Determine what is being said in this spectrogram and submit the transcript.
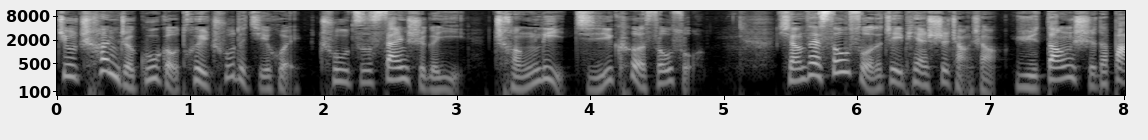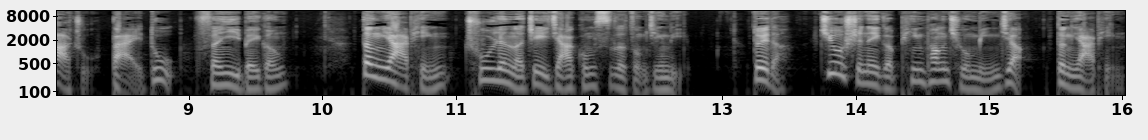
就趁着 Google 退出的机会，出资三十个亿成立极客搜索，想在搜索的这片市场上与当时的霸主百度分一杯羹。邓亚萍出任了这家公司的总经理。对的，就是那个乒乓球名将邓亚萍。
